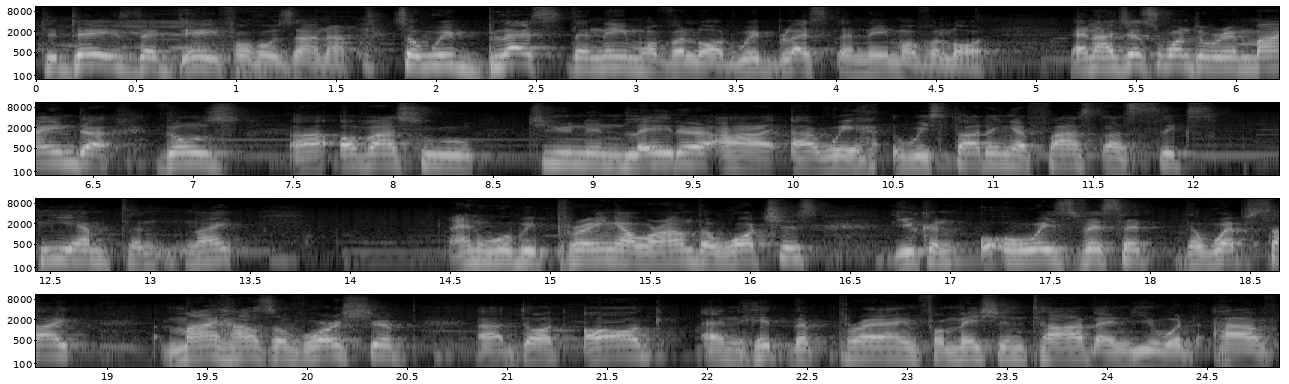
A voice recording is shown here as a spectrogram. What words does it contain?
Today is the day for Hosanna. So we bless the name of the Lord. We bless the name of the Lord. And I just want to remind uh, those uh, of us who tune in later, uh, uh we, we're starting a fast at 6 p.m. tonight. And we'll be praying around the watches. You can always visit the website myhouseofworship.org uh, and hit the prayer information tab, and you would have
